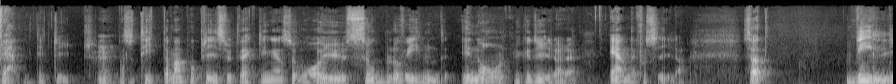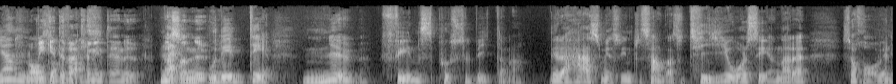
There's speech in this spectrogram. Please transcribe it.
väldigt dyrt. Mm. Alltså tittar man på prisutvecklingen så var ju sol och vind enormt mycket dyrare än det fossila. Så att viljan någonstans Vilket det verkligen inte är nu. Nej, alltså nu... och det är det. Nu finns pusselbitarna. Det är det här som är så intressant. Alltså tio år senare så har vi en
